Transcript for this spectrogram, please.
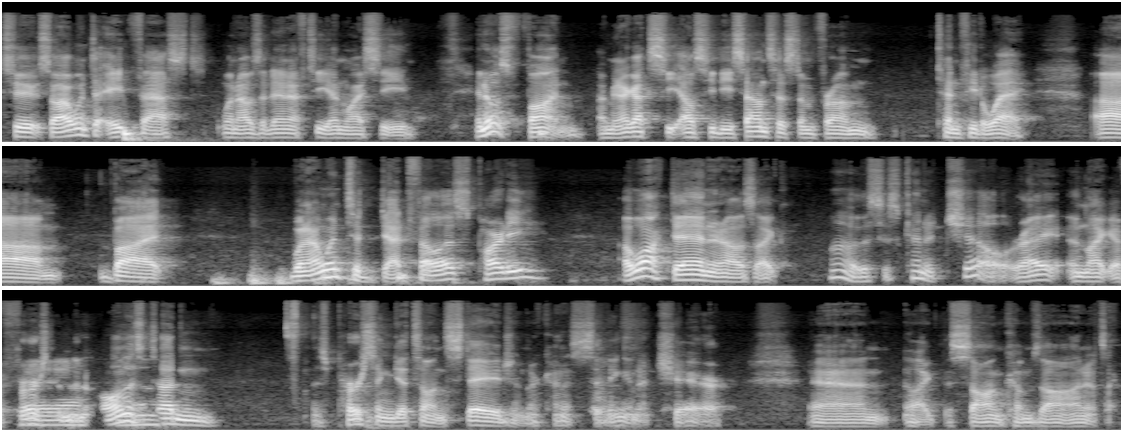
to, so I went to Ape Fest when I was at NFT NYC, and it was fun. I mean, I got to see LCD Soundsystem from 10 feet away. Um, but when I went to Deadfellaz party, I walked in and I was like, "Whoa, this is kind of chill, right?" And like at first, yeah, then all yeah. of a sudden, this person gets on stage and they're kind of sitting in a chair and like the song comes on and it's like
